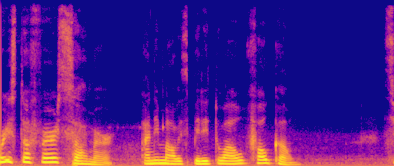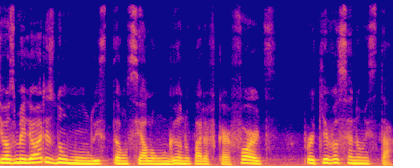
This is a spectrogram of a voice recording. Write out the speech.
Christopher Sommer, Animal Espiritual Falcão. Se os melhores no mundo estão se alongando para ficar fortes, por que você não está?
